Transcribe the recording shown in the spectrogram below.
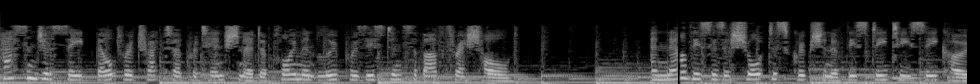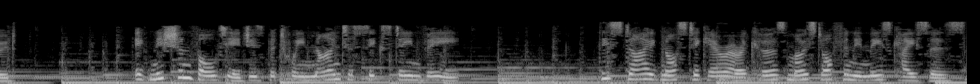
Passenger seat belt retractor pretensioner deployment loop resistance above threshold. And now this is a short description of this DTC code. Ignition voltage is between 9 to 16 V. This diagnostic error occurs most often in these cases.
